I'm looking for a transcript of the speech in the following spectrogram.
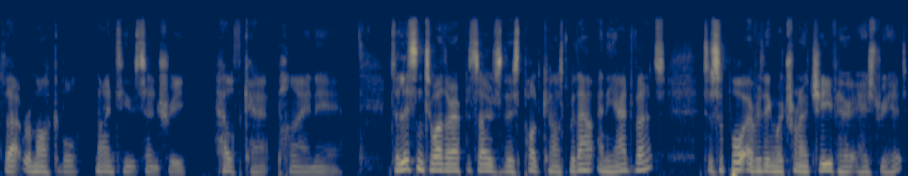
to that remarkable 19th century healthcare pioneer. To listen to other episodes of this podcast without any adverts, to support everything we're trying to achieve here at History Hit,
